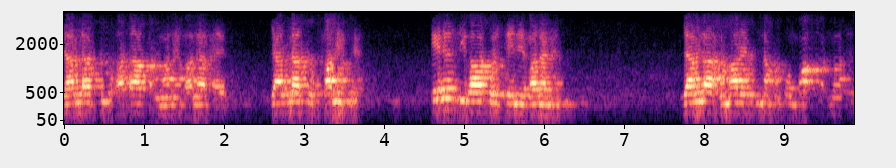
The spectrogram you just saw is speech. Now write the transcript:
یا اللہ تو عطا فرمانے والا ہے۔ یا اللہ تو خالق ہے۔ تیرے سوا کوئی دینے والا نہیں۔ یا اللہ ہمارے گناہ کو معاف کروا دے۔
